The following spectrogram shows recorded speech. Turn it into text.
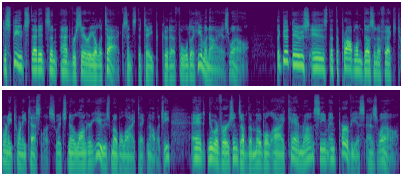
disputes that it's an adversarial attack since the tape could have fooled a human eye as well. The good news is that the problem doesn't affect 2020 Teslas, which no longer use Mobileye technology, and newer versions of the Mobileye camera seem impervious as well.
